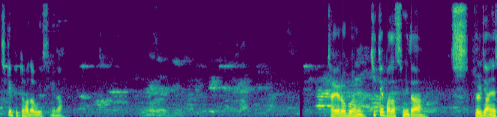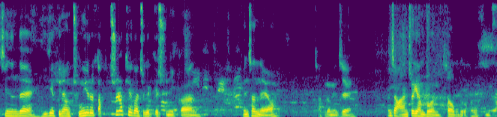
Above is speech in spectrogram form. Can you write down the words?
티켓부터 받아보겠습니다. 자, 여러분 티켓 받았습니다. 별게 아닐 수 있는데 이게 그냥 종이를 딱 출력해가지고 이렇게 주니까 괜찮네요. 자, 그럼 이제 현장 안쪽에 한번 들어가 보도록 하겠습니다.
